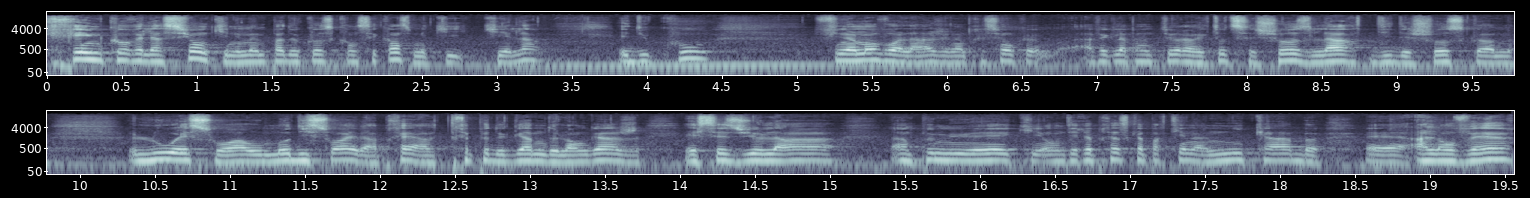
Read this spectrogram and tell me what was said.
créer une corrélation qui n'est même pas de cause-conséquence, mais qui, qui est là. Et du coup, finalement, voilà, j'ai l'impression qu'avec la peinture, avec toutes ces choses, l'art dit des choses comme loué soit ou maudit soit, et après, a très peu de gamme de langage. Et ces yeux-là, un peu muets, qui on dirait presque appartiennent à un niqab euh, à l'envers,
